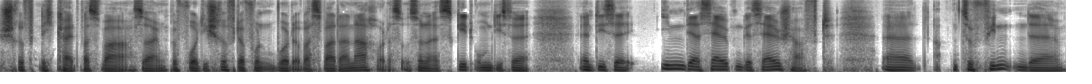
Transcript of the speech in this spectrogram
Schriftlichkeit, was war, sagen, bevor die Schrift erfunden wurde, was war danach oder so, sondern es geht um diese, äh, diese in derselben Gesellschaft äh, zu findende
